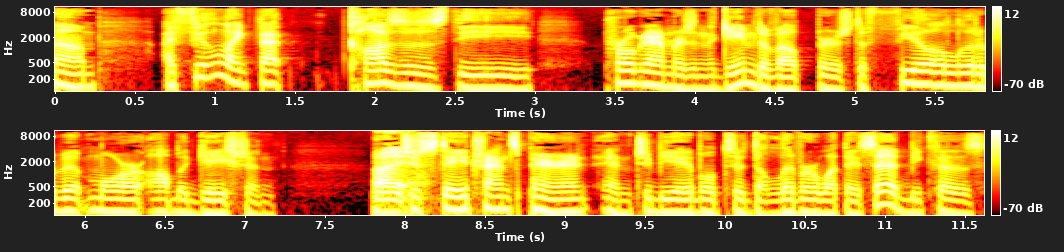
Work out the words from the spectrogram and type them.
Um, I feel like that causes the programmers and the game developers to feel a little bit more obligation Right. to stay transparent and to be able to deliver what they said because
